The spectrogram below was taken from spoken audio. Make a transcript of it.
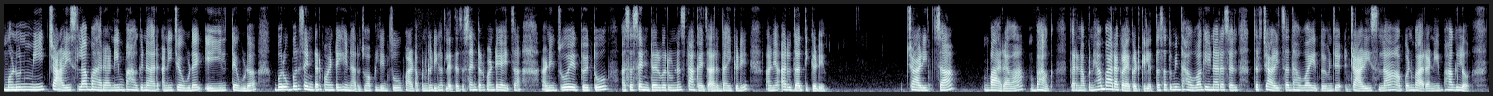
म्हणून मी चाळीसला बाराने भागणार आणि जेवढं येईल तेवढं बरोबर सेंटर पॉईंट घेणार जो आपले जो पार्ट आपण घडी घातला आहे त्याचा सेंटर पॉईंट घ्यायचा आणि जो येतो आहे तो असा सेंटरवरूनच टाकायचा अर्धा इकडे आणि अर्धा तिकडे. चाळीसचा बारावा भाग. कारण आपण ह्या बारा कळ्या कट केल्या तसा तुम्ही दहावा घेणार असेल तर चाळीसचा दहावा येतो आहे म्हणजे चाळीसला आपण बाराने भागलं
